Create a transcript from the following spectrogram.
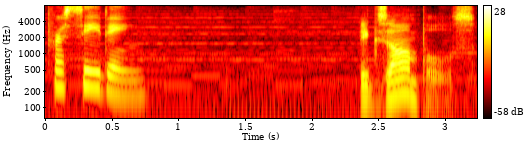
Proceeding, Examples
